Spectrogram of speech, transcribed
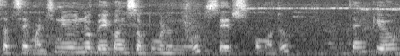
ಸಬ್ಸ್ಕ್ರೈಬ್ ಮಾಡಿಸಿ ನೀವು ಇನ್ನೂ ಬೇಕೋ ಒಂದು ಸೊಪ್ಪುಗಳು ನೀವು ಸೇರಿಸ್ಕೊಬೋದು. Thank you.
